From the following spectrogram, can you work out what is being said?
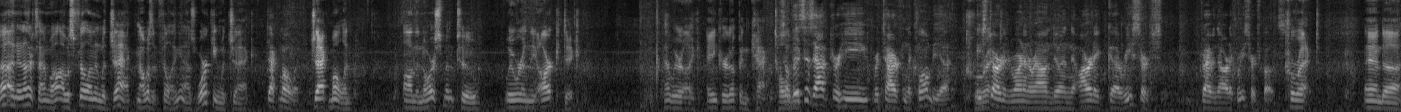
Uh, and another time, well, I was filling in with Jack. No, I wasn't filling in. I was working with Jack, Jack Mullen. Jack Mullen, on the Norseman 2. We were in the Arctic, Yeah, we were like anchored up in Kaktovik. So this is after he retired from the Columbia. Correct. He started running around doing the Arctic uh, research, driving the Arctic research boats. Correct. And uh,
